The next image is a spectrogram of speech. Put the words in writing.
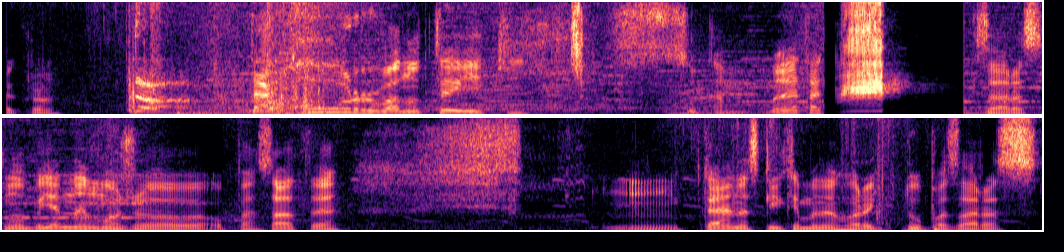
Прикро. Та курва, ну ти який. Сука, мене так зараз, ну бо я не можу описати те, наскільки мене горить дупа зараз.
